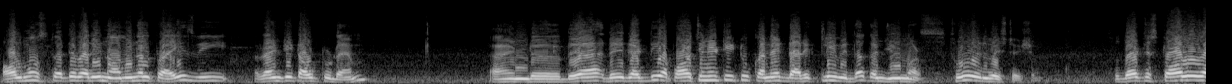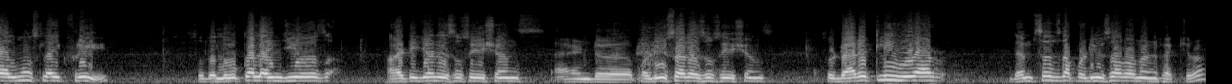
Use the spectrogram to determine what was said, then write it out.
almost at a very nominal price we rent it out to them and uh, they are, they get the opportunity to connect directly with the consumers through railway station so that stall is almost like free. So the local ngos artisan associations and uh, producer associations so directly who are themselves the producer or manufacturer.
